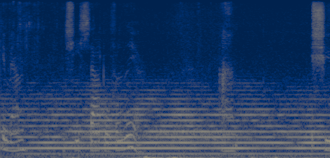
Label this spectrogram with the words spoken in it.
came in, and she sat over there, and she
